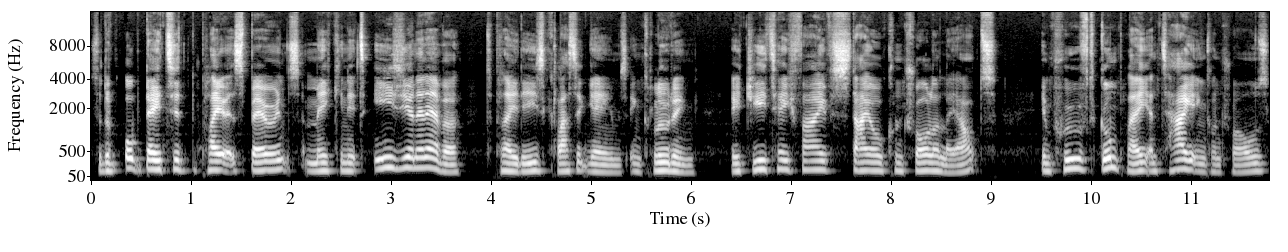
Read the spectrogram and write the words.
So they've updated the player experience, making it easier than ever to play these classic games, including a GTA 5 style controller layout, improved gunplay and targeting controls,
